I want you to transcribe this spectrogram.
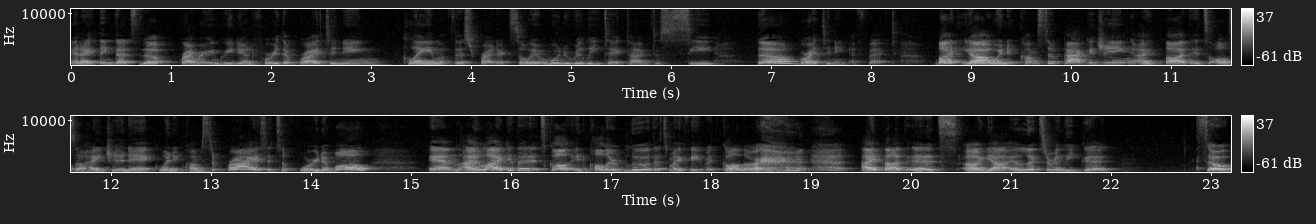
And I think that's the primary ingredient for the brightening claim of this product. So it would really take time to see the brightening effect. But yeah, when it comes to packaging, I thought it's also hygienic. When it comes to price, it's affordable. And I like it that it's called in color blue. That's my favorite color. I thought it's, uh, yeah, it looks really good. So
